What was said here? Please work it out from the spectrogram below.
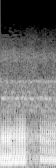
The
